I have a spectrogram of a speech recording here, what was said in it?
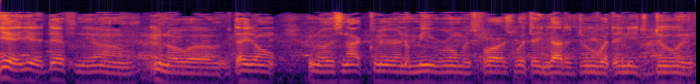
yeah, yeah, definitely. Um, you know, uh, if they don't, you know, it's not clear in the meeting room as far as what they got to do, what they need to do, and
